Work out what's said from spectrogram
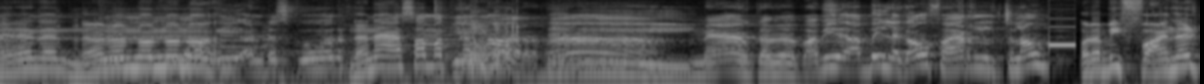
नहीं नहीं no no no no no underscore नहीं नहीं ऐसा मत करना। तेरी। मैं कम- अभी अभी लगाऊँ फायर चलाऊं? और अभी फाइनल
